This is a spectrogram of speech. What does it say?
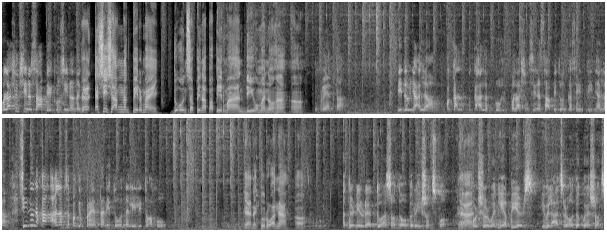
Wala siyang sinasabi kung sino Pero, kasi siya ang nagpirma eh. Doon sa pinapapirmahan, di umano ha. Ah. nag-imprenta. Di daw niya alam. Pagka, pagkaalam ko, wala siyang sinasabi doon kasi hindi niya alam. Sino nakakaalam sa pag-imprenta nito? Nalilito ako. Yan, nagturuan na. Oh. Attorney read to us on the operations po. Ayan. And for sure, when he appears, he will answer all the questions.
